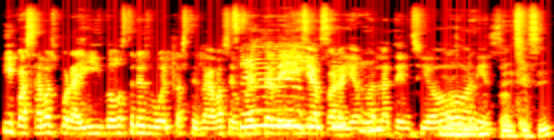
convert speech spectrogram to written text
y pasabas por ahí dos, tres vueltas, te dabas enfrente de sí, ella sí, para sí. llamar la atención. Y menos. Sí, entonces, sí, sí.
